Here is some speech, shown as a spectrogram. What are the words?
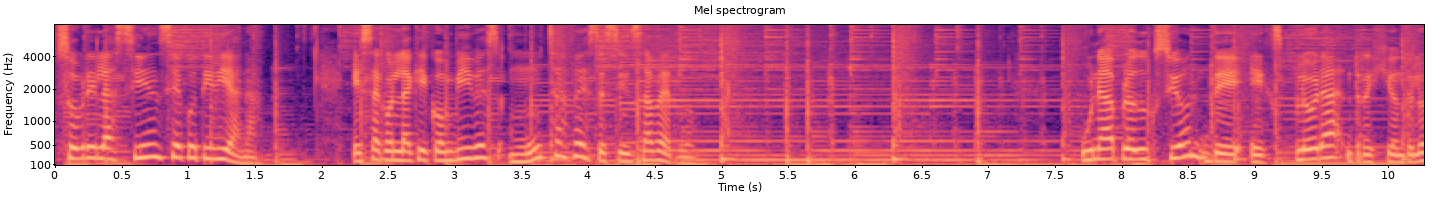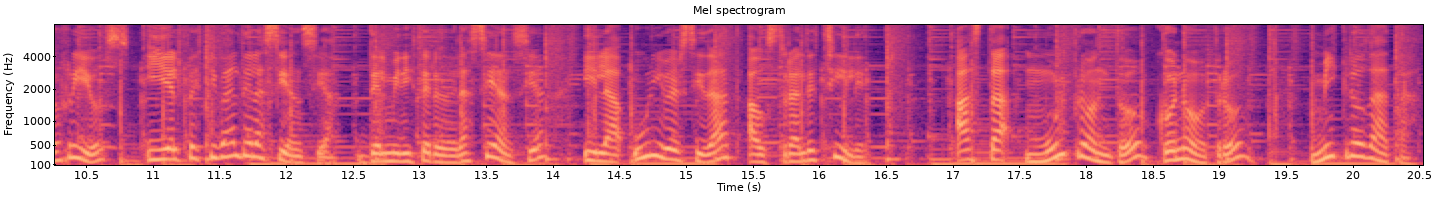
sobre la ciencia cotidiana, esa con la que convives muchas veces sin saberlo. Una producción de Explora Región de los Ríos y el Festival de la Ciencia del Ministerio de la Ciencia y la Universidad Austral de Chile. Hasta muy pronto con otro Microdata.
